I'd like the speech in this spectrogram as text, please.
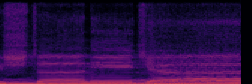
Isteni gyermek,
